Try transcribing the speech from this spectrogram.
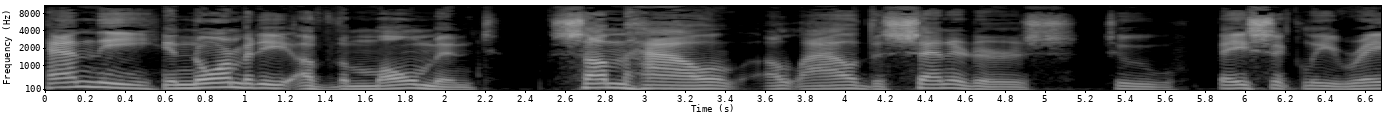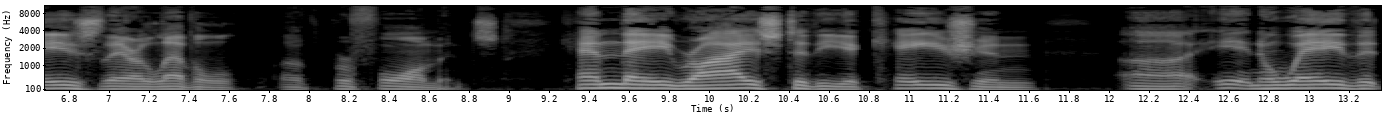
can the enormity of the moment somehow allow the senators to basically raise their level of performance? Can they rise to the occasion uh, in a way that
